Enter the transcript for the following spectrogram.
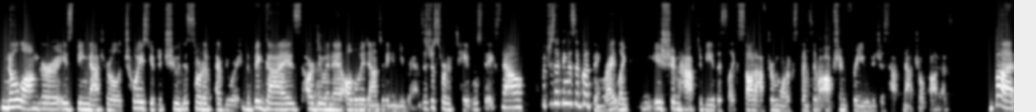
no longer is being natural a choice. You have to choose. It's sort of everywhere. The big guys are doing it all the way down to the indie brands. It's just sort of table stakes now, which is, I think, is a good thing, right? Like it shouldn't have to be this like sought after, more expensive option for you to just have natural products. But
